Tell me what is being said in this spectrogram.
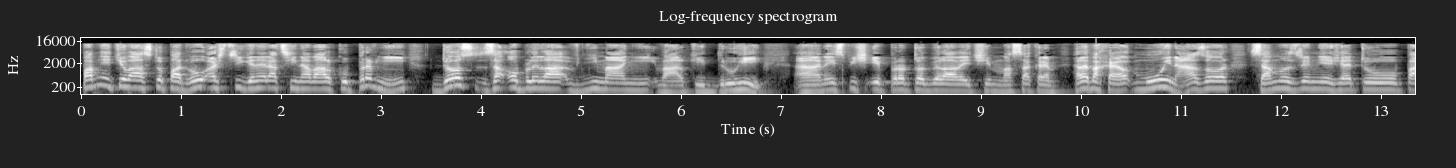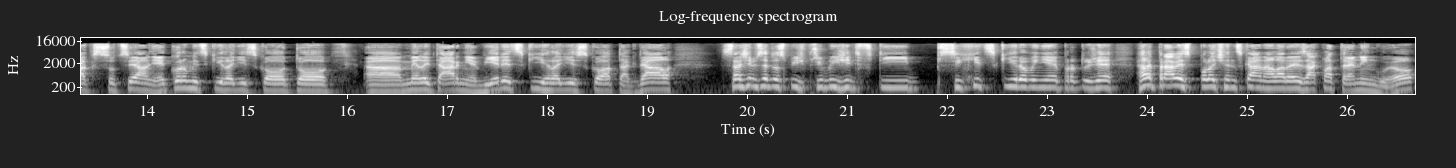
paměťová stopa dvou až tří generací na válku první dost zaoblila vnímání války druhý. A nejspíš i proto byla větším masakrem. Hele bacha, jo, můj názor, samozřejmě, že tu pak sociálně ekonomický hledisko, to uh, militárně vědecký hledisko a tak dál. Snažím se to spíš přiblížit v té psychické rovině, protože, hele, právě společenská nálada je základ tréninku, jo?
